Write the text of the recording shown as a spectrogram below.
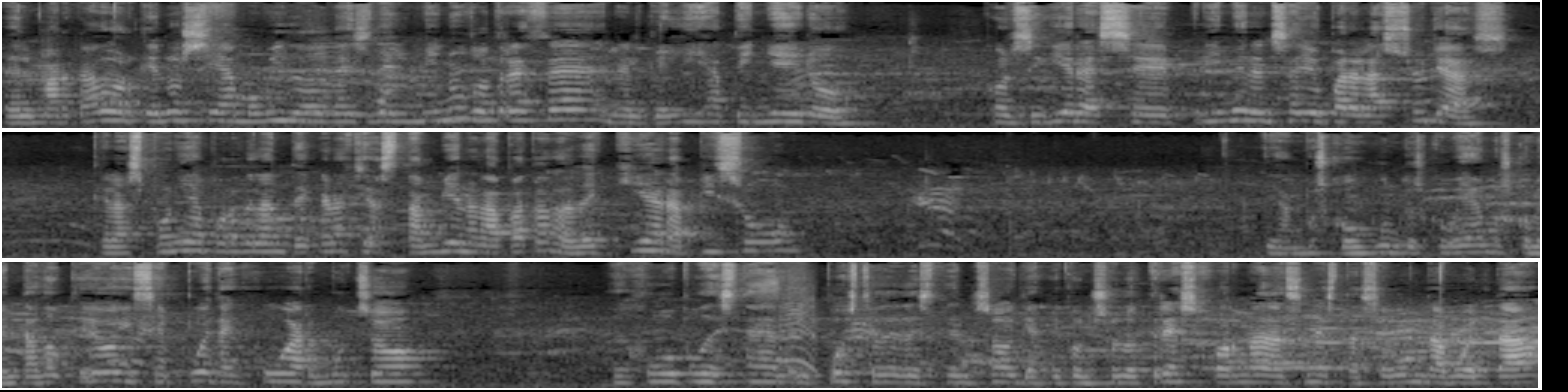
El marcador que no se ha movido desde el minuto 13 en el que Lía Piñeiro consiguiera ese primer ensayo para las suyas, que las ponía por delante gracias también a la patada de Kiara Pisu. De ambos conjuntos, como ya hemos comentado, que hoy se pueden jugar mucho. El juego puede estar en el puesto de descenso, ya que con solo tres jornadas en esta segunda vuelta,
